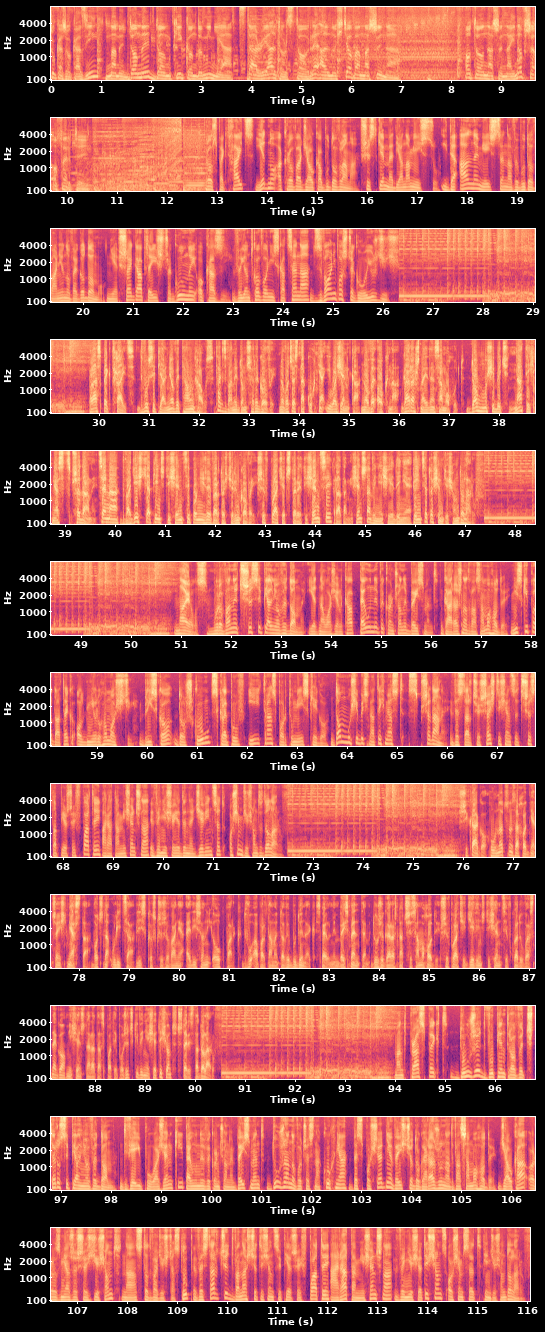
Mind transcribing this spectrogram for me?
Szukasz okazji? Mamy domy, domki, kondominia. Star Realtors to realnościowa maszyna. Oto nasze najnowsze oferty. Prospect Heights, jednoakrowa działka budowlana. Wszystkie media na miejscu. Idealne miejsce na wybudowanie nowego domu. Nie przegap tej szczególnej okazji. Wyjątkowo niska cena. Dzwoń po szczegóły już dziś. Prospect Heights, dwusypialniowy townhouse, tak zwany dom szeregowy, nowoczesna kuchnia i łazienka, nowe okna, garaż na jeden samochód. Dom musi być natychmiast sprzedany. Cena 25 tysięcy poniżej wartości rynkowej. Przy wpłacie 4 tysięcy rata miesięczna wyniesie jedynie 580 dolarów. Niles, murowany trzysypialniowy dom, jedna łazienka, pełny wykończony basement, garaż na dwa samochody, niski podatek od nieruchomości, blisko do szkół, sklepów i transportu miejskiego. Dom musi być natychmiast sprzedany. Wystarczy 6300 pierwszej wpłaty, a rata miesięczna wyniesie jedynie 980 dolarów. Chicago, północno-zachodnia część miasta, boczna ulica, blisko skrzyżowania Edison i Oak Park, dwuapartamentowy budynek z pełnym basementem, duży garaż na trzy samochody. Przy wpłacie 9 tysięcy wkładu własnego, miesięczna rata spłaty pożyczki wyniesie 1400 dolarów. Mount Prospect, duży dwupiętrowy czterosypialniowy dom, dwie i pół łazienki, pełny wykończony basement, duża nowoczesna kuchnia, bezpośrednie wejście do garażu na dwa samochody. Działka o rozmiarze 60 na 120 stóp wystarczy 12 tysięcy pierwszej wpłaty, a rata miesięczna wyniesie 1850 dolarów.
